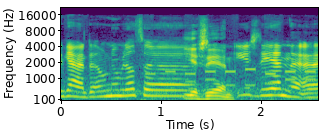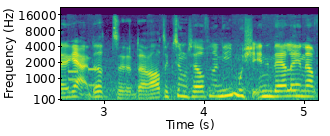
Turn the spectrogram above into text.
Ja, hoe noem je dat? ISDN. ISDN, ja, dat, daar had ik toen zelf nog niet. Moest je inbellen en dan...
